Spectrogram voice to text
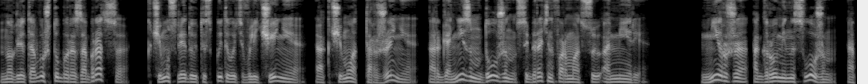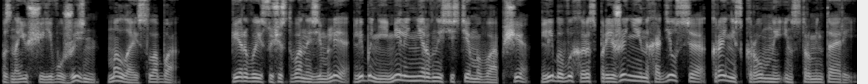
Но для того, чтобы разобраться, к чему следует испытывать влечение, а к чему отторжение, организм должен собирать информацию о мире, Мир же огромен и сложен, а познающая его жизнь мала и слаба. Первые существа на Земле либо не имели нервной системы вообще, либо в их распоряжении находился крайне скромный инструментарий.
